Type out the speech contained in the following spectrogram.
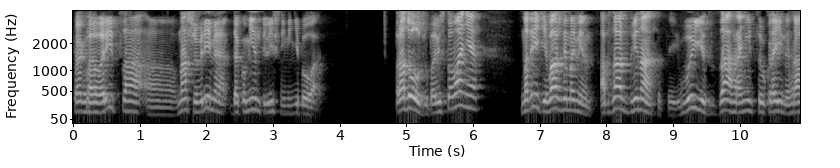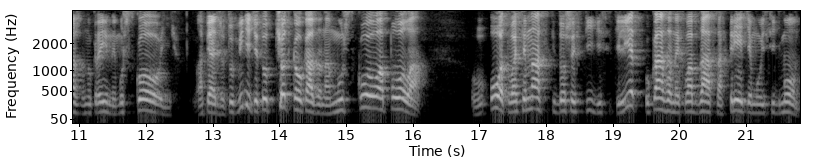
Как говорится, э, в наше время документы лишними не бывают. Продолжу повествование. Смотрите, важный момент. Абзац 12. Выезд за границы Украины, граждан Украины, мужского, опять же, тут видите, тут четко указано, мужского пола от 18 до 60 лет, указанных в абзацах 3 и 7,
